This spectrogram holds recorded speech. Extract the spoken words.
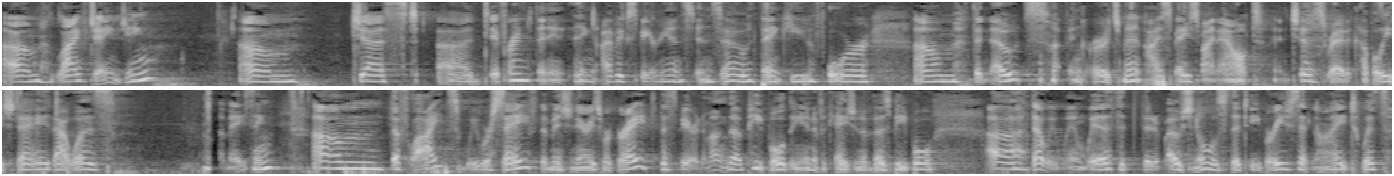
Um, life changing. Um, just uh, different than anything I've experienced. And so thank you for um, the notes of encouragement. I spaced mine out and just read a couple each day. That was amazing. Um, the flights, we were safe. The missionaries were great. The spirit among the people, the unification of those people uh, that we went with, the devotionals, the debriefs at night with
